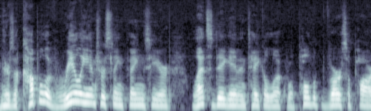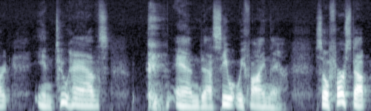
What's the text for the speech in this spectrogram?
there's a couple of really interesting things here. Let's dig in and take a look. We'll pull the verse apart in two halves and uh, see what we find there. So, first up,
